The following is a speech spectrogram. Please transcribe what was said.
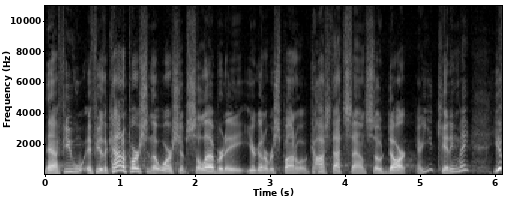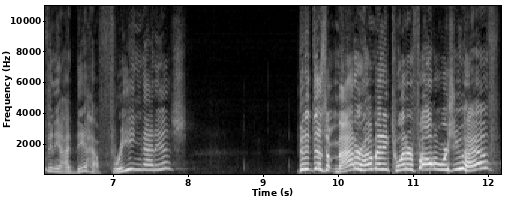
Now, if, you, if you're the kind of person that worships celebrity, you're going to respond, well, gosh, that sounds so dark. Are you kidding me? You have any idea how freeing that is? That it doesn't matter how many Twitter followers you have?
